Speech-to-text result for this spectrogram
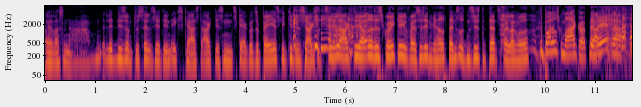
Og jeg var sådan, ah, lidt ligesom du selv siger, det er en ekskæreste-agtig, sådan, skal jeg gå tilbage, skal jeg give det en chance Ja. til-agtig. Jeg ved det sgu ikke helt, for jeg synes egentlig, vi havde danset den sidste dans på en eller anden måde. Du bollede sgu meget godt med Ja, det. ja,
